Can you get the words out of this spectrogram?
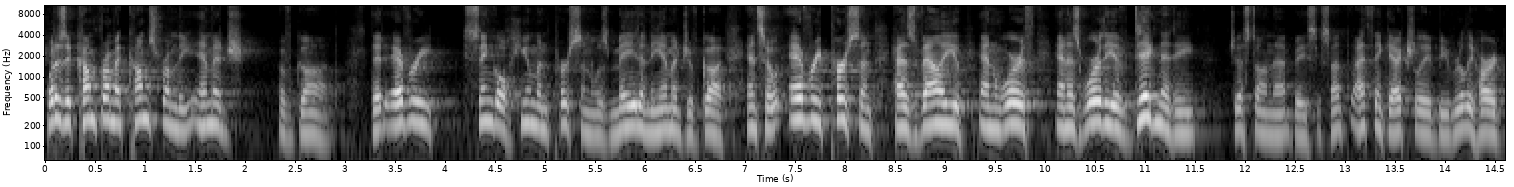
What does it come from? It comes from the image of God. That every single human person was made in the image of God. And so every person has value and worth and is worthy of dignity just on that basis. I, think actually it'd be really hard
